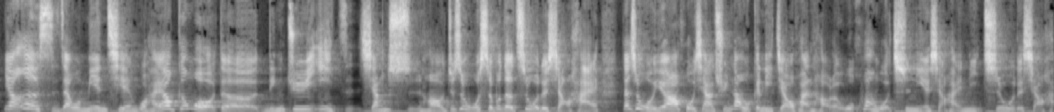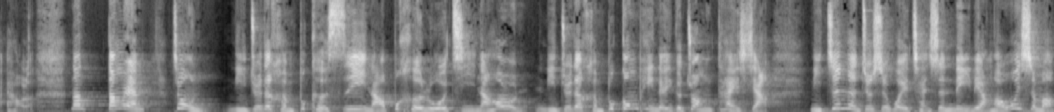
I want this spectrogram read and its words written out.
要饿死在我面前，我还要跟我的邻居义子相识哈，就是我舍不得吃我的小孩，但是我又要活下去，那我跟你交换好了，我换我吃你的小孩，你吃我的小孩。好了，那当然，这种你觉得很不可思议，然后不合逻辑，然后你觉得很不公平的一个状态下，你真的就是会产生力量哈？为什么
